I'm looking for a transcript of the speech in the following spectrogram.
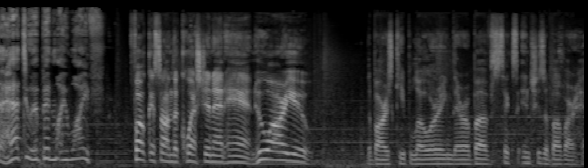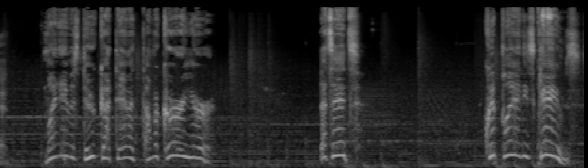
That had to have been my wife. Focus on the question at hand. Who are you? The bars keep lowering. They're above six inches above our head. My name is Duke, goddammit. I'm a courier. That's it. Quit playing these games.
